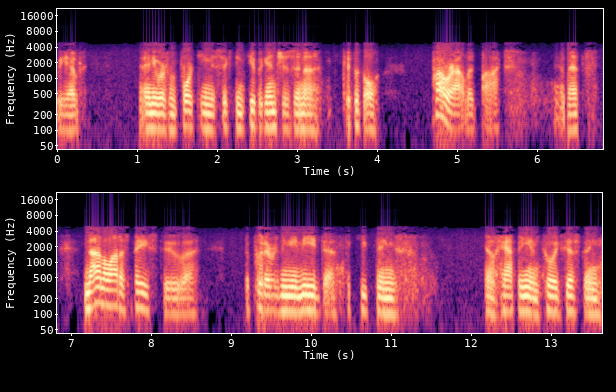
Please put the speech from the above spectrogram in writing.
We have anywhere from 14 to 16 cubic inches in a typical power outlet box, and that's not a lot of space to uh, to put everything you need to, to keep things you know, happy and coexisting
